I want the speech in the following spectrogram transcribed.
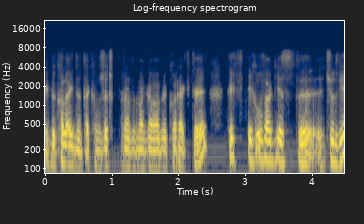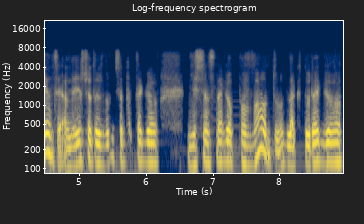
jakby kolejną taką rzecz, która wymagałaby korekty. Tych, tych uwag jest y, ciut więcej, ale jeszcze też wrócę do tego nieszczęsnego powodu, dla którego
